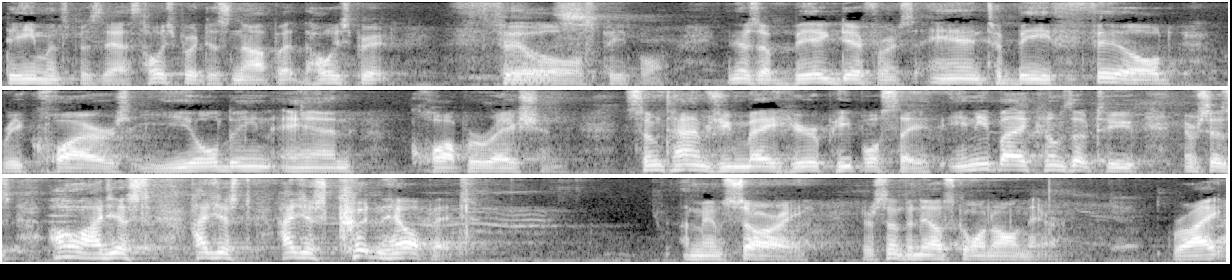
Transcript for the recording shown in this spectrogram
Demons possess. The Holy Spirit does not, but the Holy Spirit fills people. And there's a big difference. And to be filled requires yielding and cooperation. Sometimes you may hear people say, if anybody comes up to you and says, "Oh, I just, I just, I just couldn't help it," I mean, I'm sorry. There's something else going on there, right?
